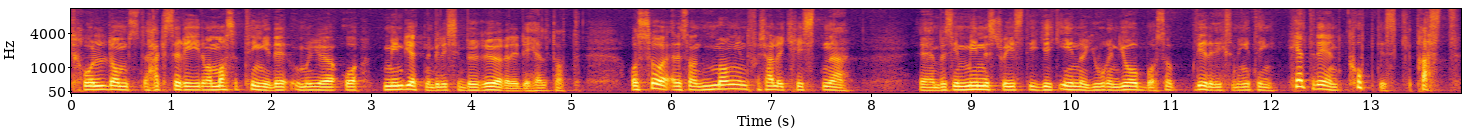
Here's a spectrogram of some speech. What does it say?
trolldomshekseri. Det var masse ting i det miljøet, og myndighetene ville ikke berøre det i det hele tatt. Og så er det sånn at Mange forskjellige kristne eh, ministries de gikk inn og gjorde en jobb, og så blir det liksom ingenting. Helt til det er en koptisk prest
